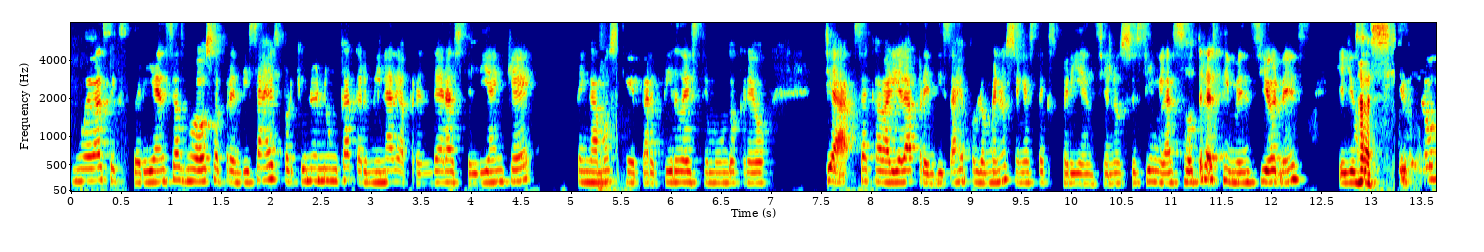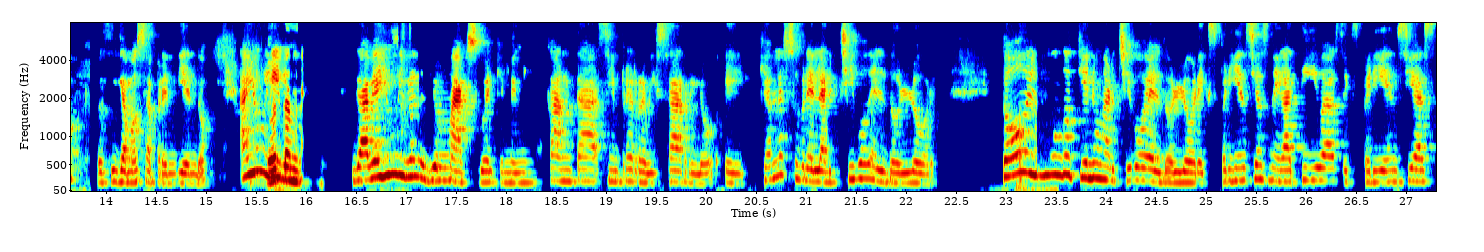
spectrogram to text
Nuevas experiencias, nuevos aprendizajes, porque uno nunca termina de aprender hasta el día en que tengamos que partir de este mundo, creo, ya se acabaría el aprendizaje, por lo menos en esta experiencia. No sé si en las otras dimensiones que yo sé lo sigamos aprendiendo. Hay un libro, Gaby, hay un libro de John Maxwell que me encanta siempre revisarlo, eh, que habla sobre el archivo del dolor. Todo el mundo tiene un archivo del dolor, experiencias negativas, experiencias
